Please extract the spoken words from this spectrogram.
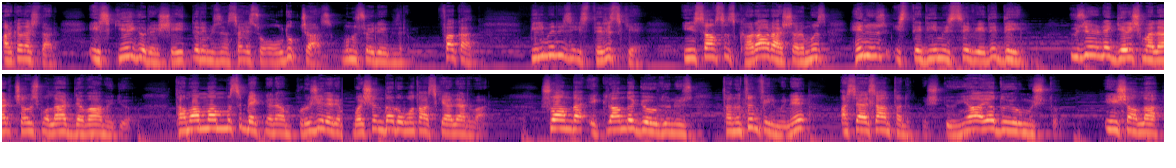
Arkadaşlar eskiye göre şehitlerimizin sayısı oldukça az. Bunu söyleyebilirim. Fakat bilmenizi isteriz ki insansız kara araçlarımız henüz istediğimiz seviyede değil. Üzerine gelişmeler, çalışmalar devam ediyor. Tamamlanması beklenen projelerin başında robot askerler var. Şu anda ekranda gördüğünüz tanıtım filmini Aselsan tanıtmış, dünyaya duyurmuştu. İnşallah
